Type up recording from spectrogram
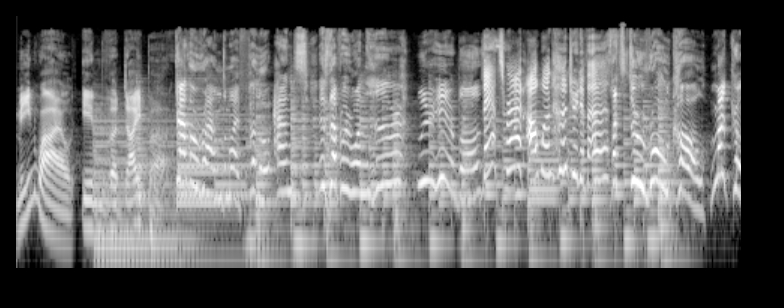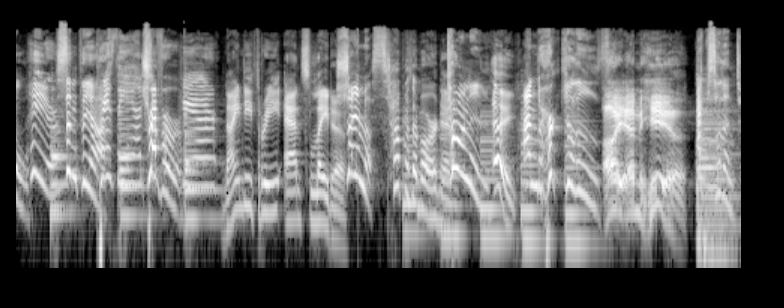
Meanwhile, in the diaper. Gather round, my fellow ants. Is everyone here? We're here, boss. That's right, all 100 of us. Let's do roll call. Michael. Here. Cynthia. Present. Trevor. Here. 93 ants later. Seamus. Top of the morning. Tony. Hey. And Hercules. I am here. Excellent.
